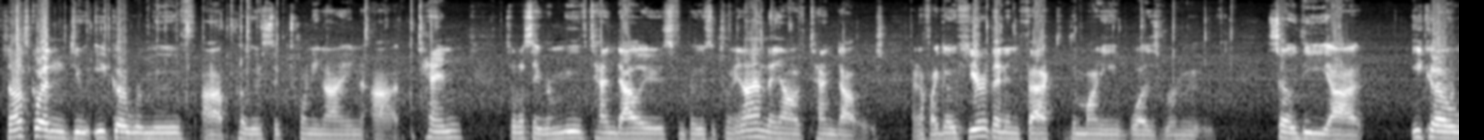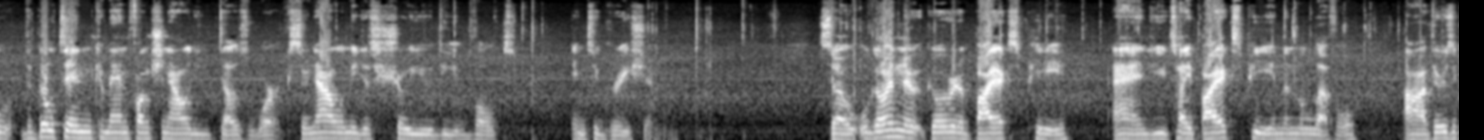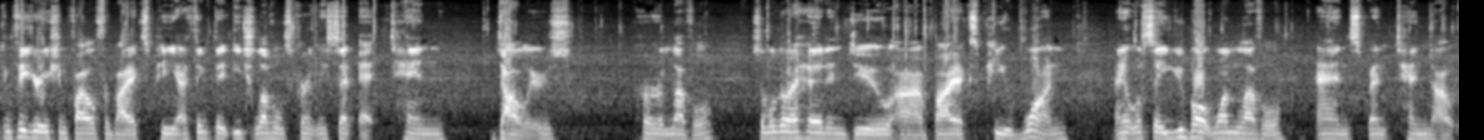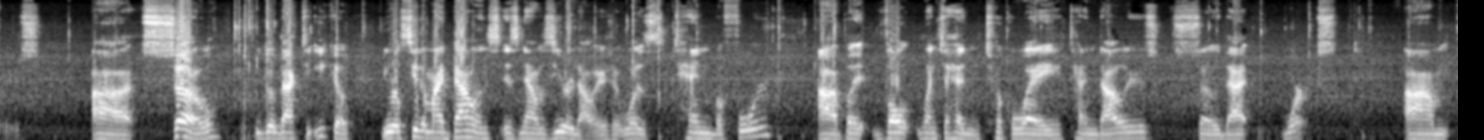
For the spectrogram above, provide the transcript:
so let's go ahead and do eco remove uh, PogoStick 29 uh, 10. So it'll say remove $10 from PogoStick 29. They now have $10. And if I go here, then in fact the money was removed. So the uh, eco, the built-in command functionality does work. So now let me just show you the Vault integration. So we'll go ahead and go over to BuyXP and you type BuyXP and then the level. Uh, there is a configuration file for BuyXP. I think that each level is currently set at $10 per level. So we'll go ahead and do uh, BuyXP1, and it will say you bought one level and spent $10. Uh, so, if we go back to Eco, you will see that my balance is now $0. It was 10 before, uh, but Vault went ahead and took away $10, so that works. Um,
